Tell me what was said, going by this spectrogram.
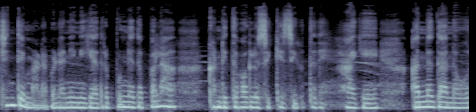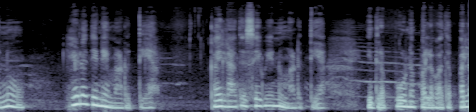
ಚಿಂತೆ ಮಾಡಬೇಡ. ನಿನಗೆ ಅದರ ಪುಣ್ಯದ ಫಲ ಖಂಡಿತವಾಗಲೂ ಸಿಕ್ಕೇ ಸಿಗುತ್ತದೆ. ಹಾಗೆ ಅನ್ನದಾನವನ್ನು ಹೇಳದೇನೆ ಮಾಡುತ್ತೀಯ? ಕೈಲಾದ ಸೇವೆಯನ್ನು ಮಾಡುತ್ತೀಯ? ಇದರ ಪೂರ್ಣ ಫಲವಾದ ಫಲ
